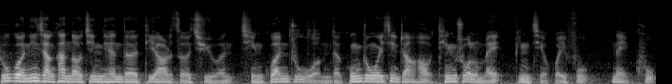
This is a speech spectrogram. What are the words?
如果您想看到今天的第二则趣闻，请关注我们的公众微信账号“听说了没”，并且回复“内裤”。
